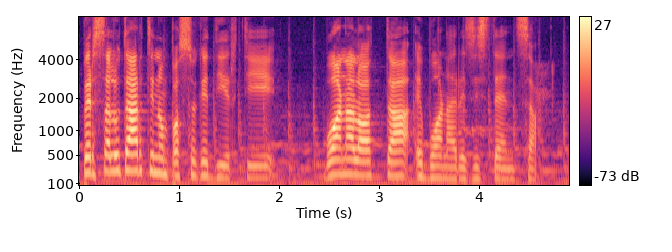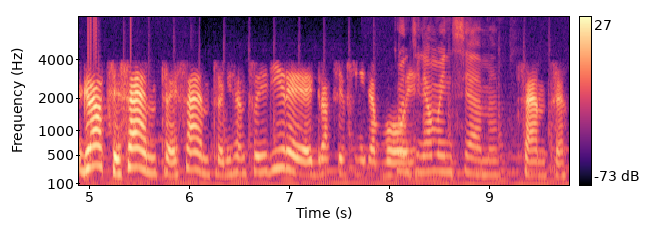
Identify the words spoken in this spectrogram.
per salutarti non posso che dirti buona lotta e buona resistenza. Grazie, sempre, sempre, mi sento di dire grazie infinite a voi. Continuiamo insieme. Sempre,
